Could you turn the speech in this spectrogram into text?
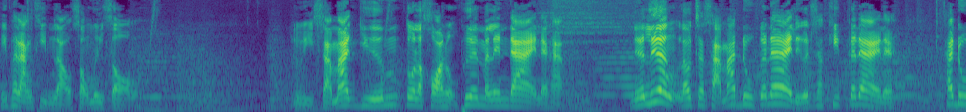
นี่พลังทีมเรา 22,000ลุยสามารถยืมตัวละครของเพื่อนมาเล่นได้นะครับ เนื้อเรื่องเราจะสามารถดูก็ได้หรือสคริปก็ได้นะ ถ้าดู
